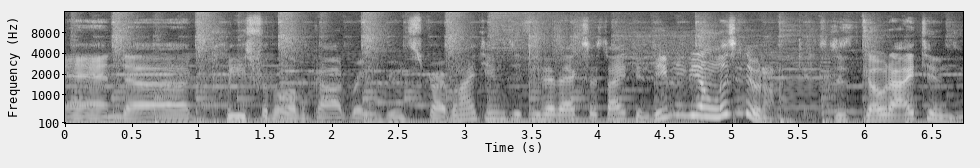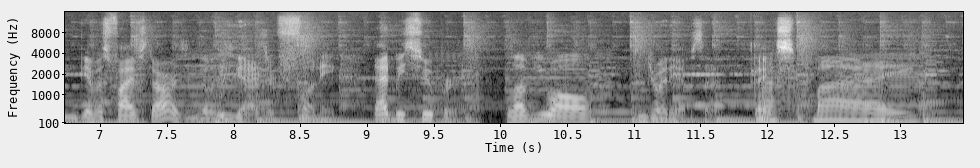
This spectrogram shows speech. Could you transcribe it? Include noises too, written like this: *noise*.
And uh, please, for the love of God, rate, review, and subscribe on iTunes if you have access to iTunes. Even if you don't listen to it on iTunes, just go to iTunes and give us five stars and go, these guys are funny. That'd be super. Love you all. Enjoy the episode. Thanks. Bye.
